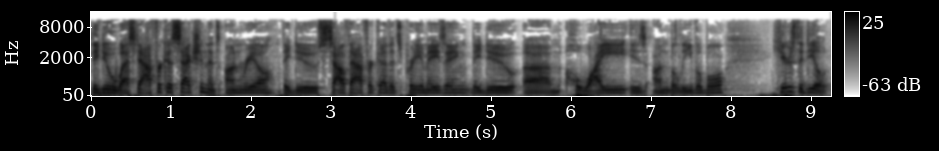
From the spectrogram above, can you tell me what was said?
they do a West Africa section that's unreal. They do South Africa that's pretty amazing. They do um, Hawaii is unbelievable. Here's the deal:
